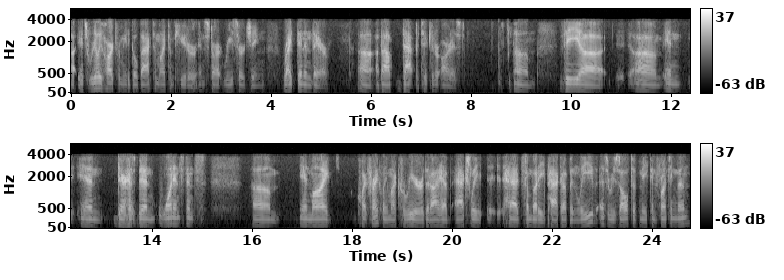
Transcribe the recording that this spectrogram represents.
uh, it's really hard for me to go back to my computer and start researching right then and there uh, about that particular artist. Um, the uh, um, in in there has been one instance um, in my quite frankly my career that I have actually uh, had somebody pack up and leave as a result of me confronting them.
